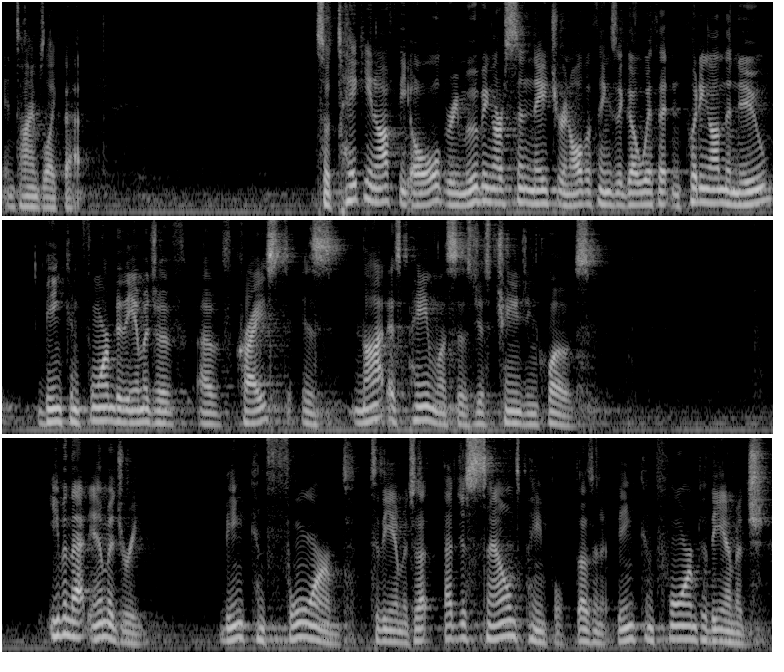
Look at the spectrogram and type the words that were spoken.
in times like that. So, taking off the old, removing our sin nature and all the things that go with it, and putting on the new, being conformed to the image of, of Christ, is not as painless as just changing clothes. Even that imagery, being conformed to the image, that, that just sounds painful, doesn't it? Being conformed to the image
